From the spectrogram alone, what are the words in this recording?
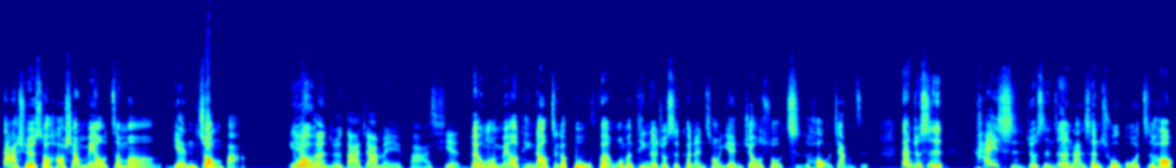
大学的时候好像没有这么严重吧？因为有可能就是大家没发现。对我们没有听到这个部分，我们听的就是可能从研究所之后这样子。但就是开始，就是这个男生出国之后，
